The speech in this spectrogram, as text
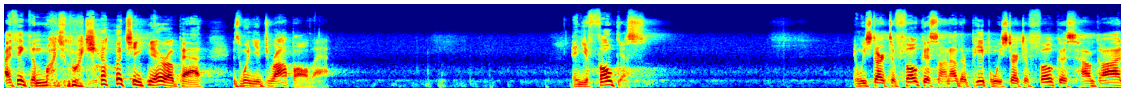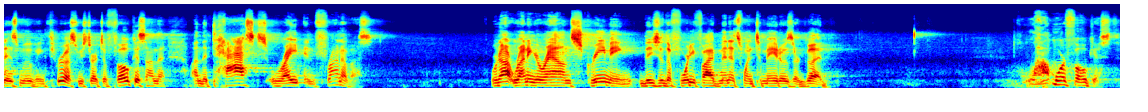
I think the much more challenging narrow path is when you drop all that and you focus and we start to focus on other people. We start to focus how God is moving through us. We start to focus on the, on the tasks right in front of us. We're not running around screaming, these are the 45 minutes when tomatoes are good. A lot more focused.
